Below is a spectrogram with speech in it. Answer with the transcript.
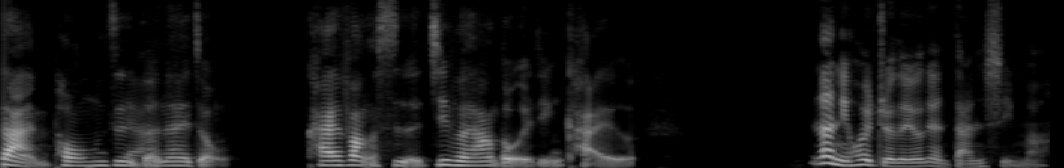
展棚子的那种开放式的，基本上都已经开了。那你会觉得有点担心吗？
